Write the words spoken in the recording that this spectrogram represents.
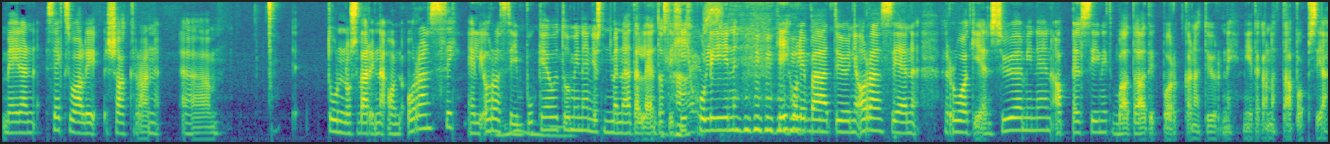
meidän seksuaalishakran ää, tunnusvärinä on oranssi, eli oranssiin mm. pukeutuminen, jos nyt mennään tälleen tosi hihuliin, hihulipäätyyn, ja oranssien ruokien syöminen, appelsiinit, bataatit, porkkana, tyrni, niitä kannattaa popsia.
